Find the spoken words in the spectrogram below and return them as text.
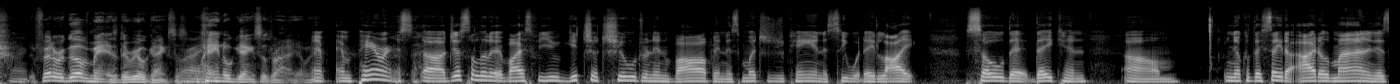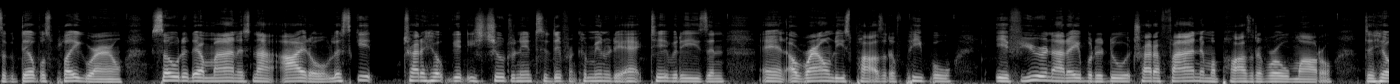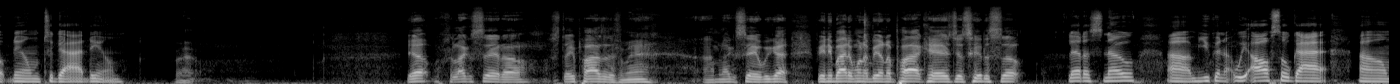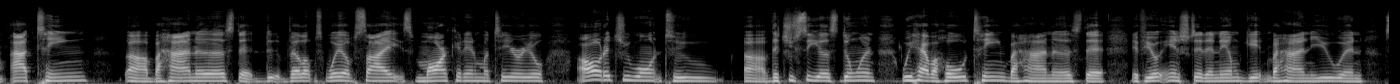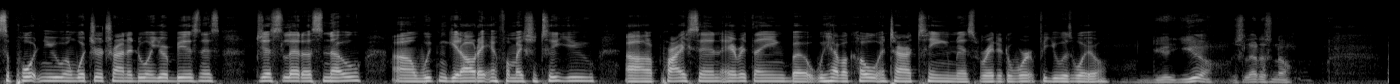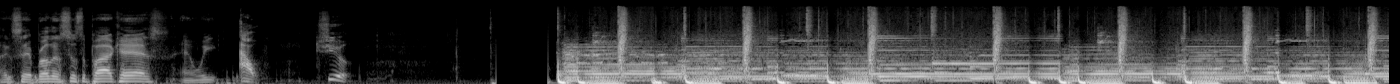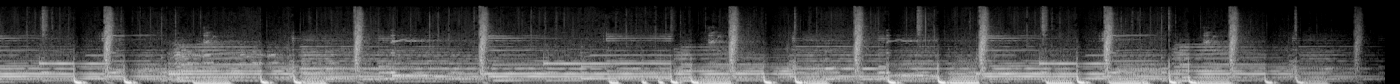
right. the federal government is the real gangsters. Right. We ain't no gangsters right here. And, and, parents, uh, just a little advice for you: get your children involved in as much as you can to see what they like, so that they can. Um, you know, because they say the idle mind is a devil's playground, so that their mind is not idle. Let's get try to help get these children into different community activities and and around these positive people if you're not able to do it, try to find them a positive role model to help them to guide them. Right. Yep. So like I said, uh, stay positive, man. Um, like I said, we got. If anybody want to be on the podcast, just hit us up. Let us know. Um, you can. We also got um, our team uh, behind us that develops websites, marketing material, all that you want to uh, that you see us doing, we have a whole team behind us that if you're interested in them getting behind you and supporting you and what you're trying to do in your business, just let us know. Uh, we can get all that information to you, uh, pricing, everything. But we have a whole entire team that's ready to work for you as well yeah, just let us know. Like I said, brother and sister podcast, and we out. Chill.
